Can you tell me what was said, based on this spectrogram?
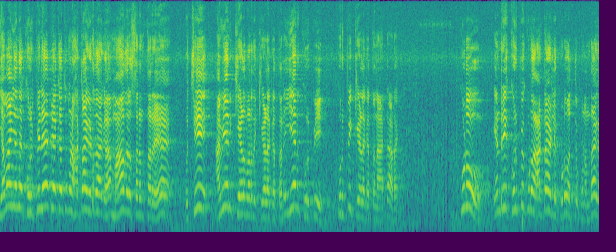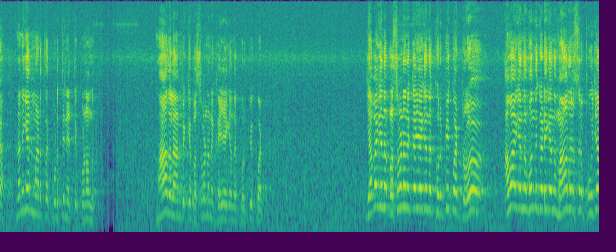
ಯಾವಾಗಿಂದ ಕುರ್ಪಿನೇ ಬೇಕತ್ಕೊಂಡು ಹಠ ಹಿಡ್ದಾಗ ಮಾದ್ರಸರ್ ಅಂತಾರೆ, ಹುಚ್ಚಿ, ಅವೇನು ಕೇಳಬಾರ್ದು ಕೇಳಕತ್ತಾನೆ? ಏನು ಕುರ್ಪಿ? ಕುರ್ಪಿ ಕೇಳಕತ್ತಾನೆ ಆಟ ಆಡಕ್ಕೆ? ಕೊಡು. ಏನ್ರಿ? ಕುರ್ಪಿ ಕೊಡು, ಆಟ ಆಡ್ಲಿಕ್ಕೆ ಕೊಡು ಹತ್ತಿಕೊಂಡಂದಾಗ ನನಗೇನು ಮಾಡ್ತಾ ಕೊಡ್ತೀನಿ ಎತ್ತಿಕೊಂಡೊಂದು ಮಾದಲಾಂಬಿಕೆ ಬಸವಣ್ಣನ ಕೈಯಾಗಿಂದ ಕುರ್ಪಿ ಕೊಟ್ಟು ಯಾವಾಗಿಂದ ಬಸವಣ್ಣನ ಕೈಯಾಗಿಂದ ಕುರ್ಪಿ ಕೊಟ್ಟರು ಅವಾಗಿಂದ ಒಂದು ಕಡೆಗಿಂದ ಮಾದ್ರಸರು ಪೂಜೆ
